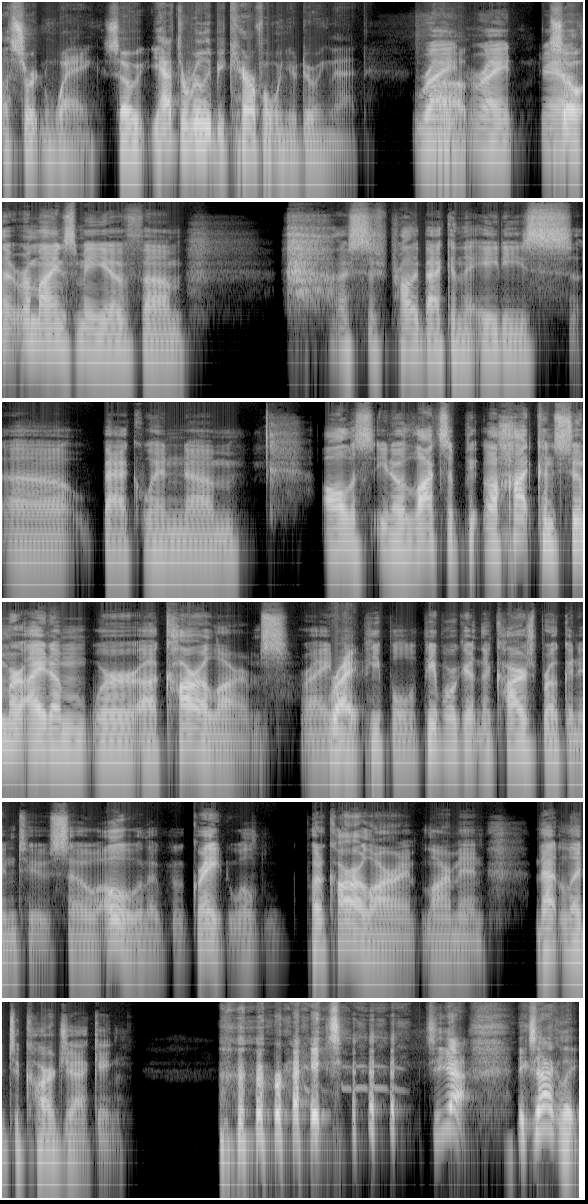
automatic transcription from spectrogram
a certain way. So you have to really be careful when you're doing that. Right, Uh, right. Yeah, so- that reminds me of um, this is probably back in the '80s, uh, back when um, all this, you know, lots of a hot consumer item were uh, car alarms, right? Right. People people were getting their cars broken into, so oh, great, we'll put a car alarm alarm in. That led to carjacking. right? so yeah, exactly.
